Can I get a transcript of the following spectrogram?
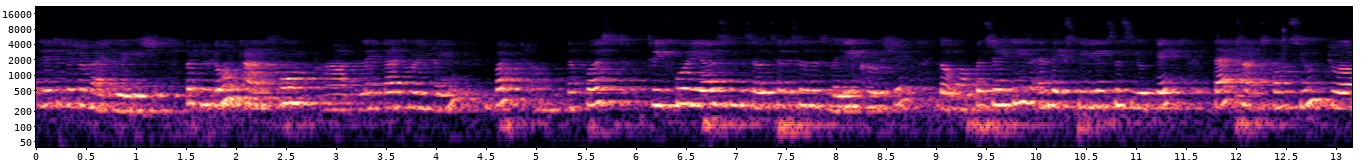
a little bit of value addition. But you don't transform uh, like that through a training. But um, the first three, four years in the civil services is very crucial. The opportunities and the experiences you get, that transforms you to a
